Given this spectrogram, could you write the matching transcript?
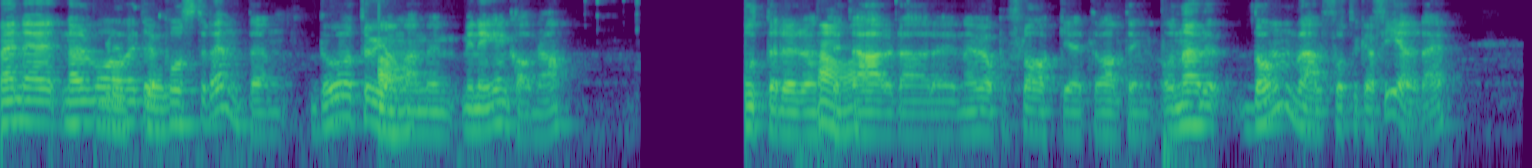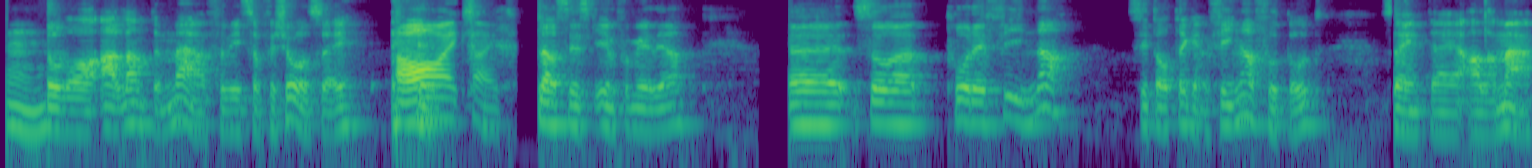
Men eh, när det var vet du, på studenten, då tog Ja. jag med min, min egen kamera. Fotade runt Ja. lite här och där eh, när vi var på flaket och allting. Och när de väl fotograferade, Mm. då var alla inte med för vissa försåg sig. Ja, exakt. Klassisk infomedia. Eh, Så på det fina, citattecken, fina fotot så är inte alla med.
